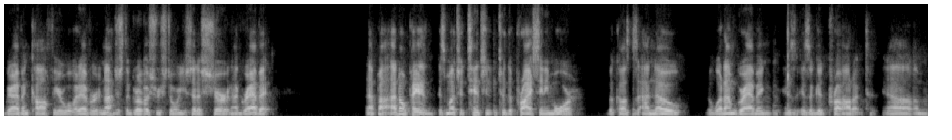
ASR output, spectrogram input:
grabbing coffee or whatever. Not just the grocery store. You said a shirt, and I grab it. I, I don't pay as much attention to the price anymore because I know what I'm grabbing is is a good product. Um,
